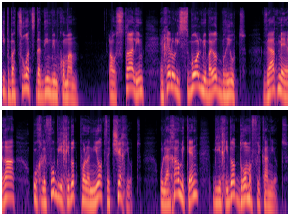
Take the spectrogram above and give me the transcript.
התבצרו הצדדים במקומם. האוסטרלים החלו לסבול מבעיות בריאות, ועד מהרה הוחלפו ביחידות פולניות וצ'כיות, ולאחר מכן ביחידות דרום אפריקניות.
